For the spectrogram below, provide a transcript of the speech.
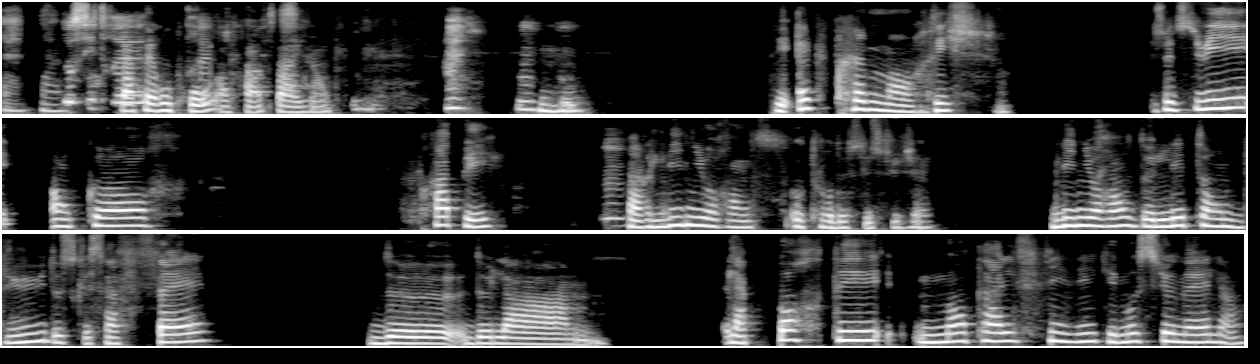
C'est aussi très. L'affaire Outreau en France, par exemple. Mhm. C'est extrêmement riche. Je suis encore frappée mm. par l'ignorance autour de ce sujet. L'ignorance de l'étendue de ce que ça fait, de, de la la portée mentale, physique, émotionnelle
